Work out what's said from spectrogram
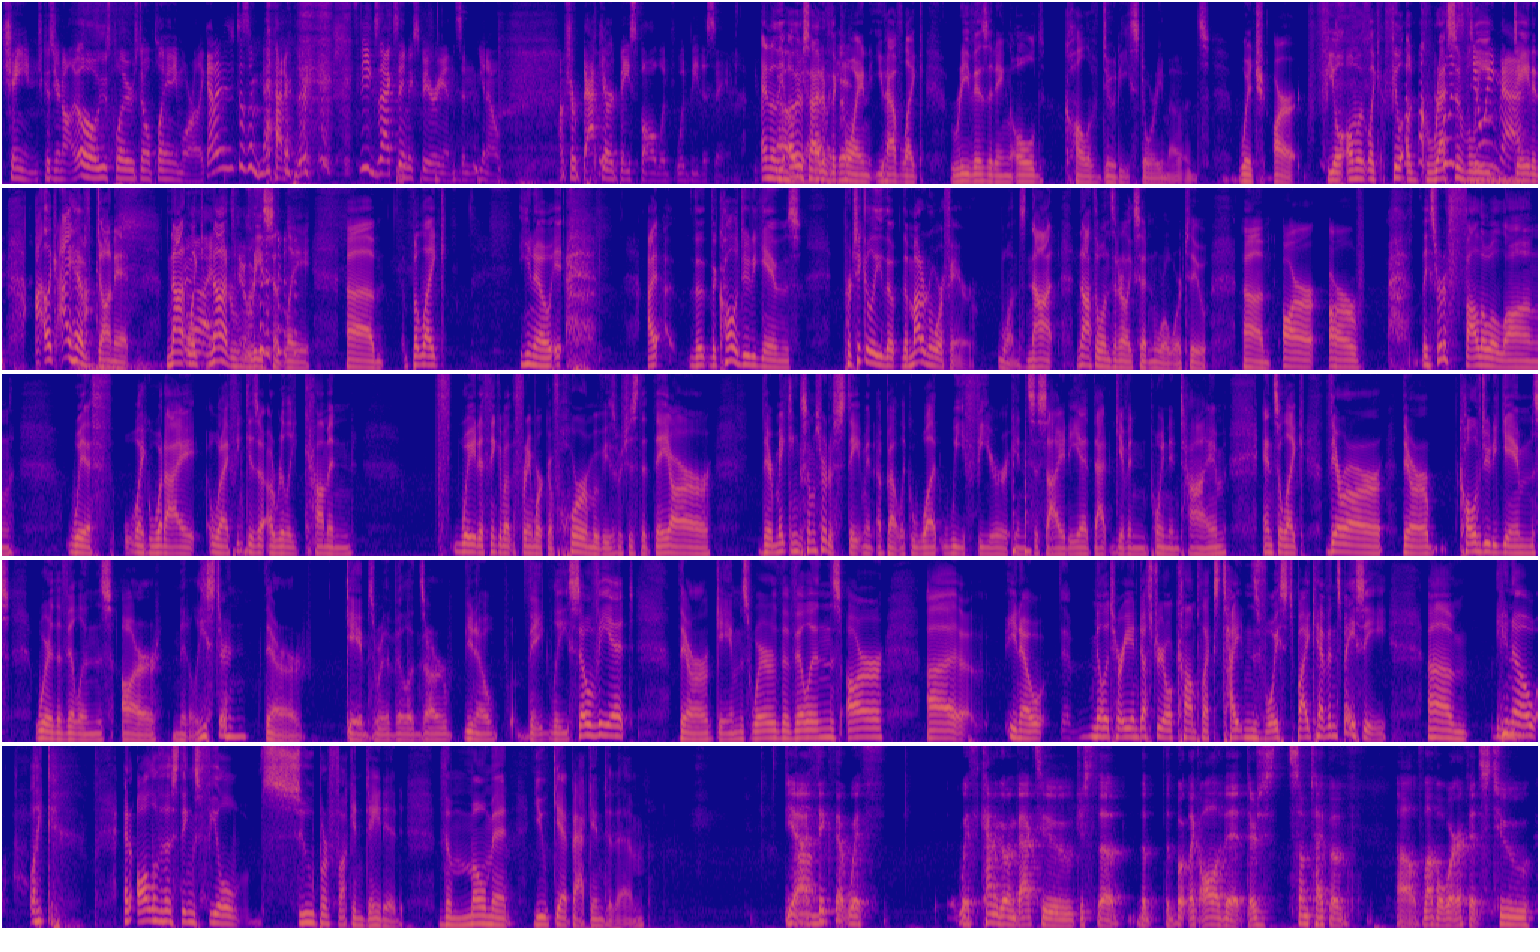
change because you're not oh these players don't play anymore. Like I don't, it doesn't matter. They're, it's the exact same experience, and you know, I'm sure backyard baseball would would be the same. And on the Oh, other yeah, side of the hit. coin, you have like revisiting old Call of Duty story modes, which are feel almost like feel aggressively dated. I, like I have done it, not Yeah, like I not recently, um, but like you know it. I the the Call of Duty games, particularly the the Modern Warfare ones, not not the ones that are like set in World War II, um, are are they sort of follow along with like what I what I think is a, a really common f- way to think about the framework of horror movies, which is that they are they're making some sort of statement about like what we fear in society at that given point in time. And so like there are there are Call of Duty games where the villains are Middle Eastern. There are games where the villains are, you know, vaguely Soviet. There are games where the villains are uh you know, military industrial complex titans voiced by Kevin Spacey. Um, you know, like and all of those things feel super fucking dated the moment you get back into them. Yeah, I Um, think that with with kind of going back to just the the the book, like all of it, there's some type of uh, level where if it's too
